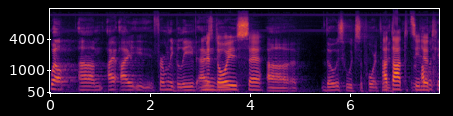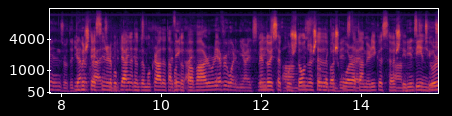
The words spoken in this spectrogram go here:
Um, Mendoj se uh, ata të cilët i mbështesin Republikanët e Demokratët apo të pavarurit, mendoj se um, kushdo në Shtetet e Bashkuara të Amerikës uh, është i bindur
